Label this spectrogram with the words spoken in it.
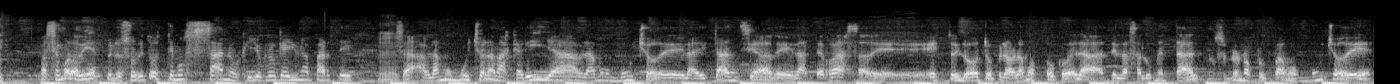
pasémoslo bien, pero sobre todo estemos sanos, que yo creo que hay una parte, eh. o sea, hablamos mucho de la mascarilla, hablamos mucho de la distancia, de la terraza, de esto y lo otro, pero hablamos poco de la, de la salud mental. Nosotros nos preocupamos mucho de,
